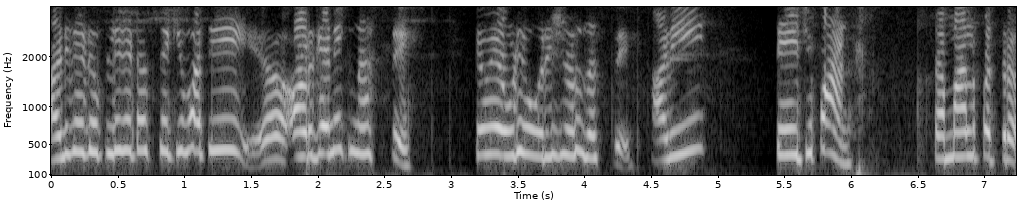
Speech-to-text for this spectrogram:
आणि ते डुप्लिकेट असते किंवा ती ऑर्गॅनिक नसते किंवा एवढी ओरिजिनल नसते. आणि तेजपान तमालपत्र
